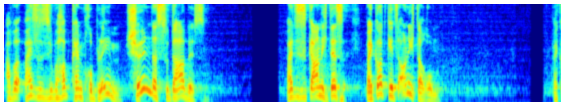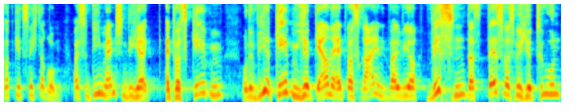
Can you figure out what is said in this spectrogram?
Aber weißt du, es ist überhaupt kein Problem. Schön, dass du da bist. Weil das ist gar nicht das, bei Gott geht es auch nicht darum. Bei Gott geht es nicht darum. Weißt du, die Menschen, die hier etwas geben, oder wir geben hier gerne etwas rein, weil wir wissen, dass das, was wir hier tun,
